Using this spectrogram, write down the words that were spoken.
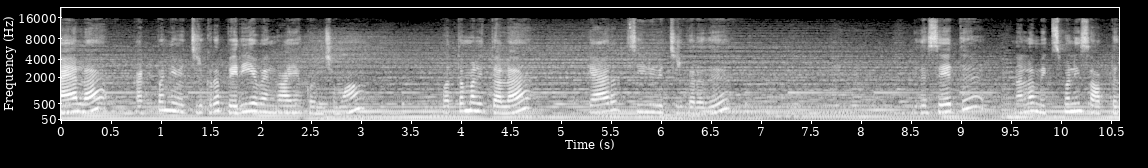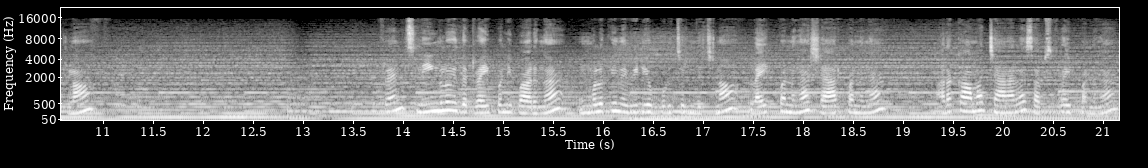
மேலே கட் பண்ணி வச்சுருக்கிற பெரிய வெங்காயம் கொஞ்சமாக கொத்தமல்லி தலை கேரட் சீவி வச்சுருக்கிறது. இதை சேர்த்து நல்லா மிக்ஸ் பண்ணி சாப்பிட்டுக்கலாம். ஃப்ரெண்ட்ஸ் நீங்களும் இதை ட்ரை பண்ணி பாருங்கள் உங்களுக்கு இந்த வீடியோ பிடிச்சிருந்துச்சுன்னா லைக் பண்ணுங்கள் ஷேர் பண்ணுங்கள் மறக்காமல் சேனலை சப்ஸ்கிரைப் பண்ணுங்கள்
